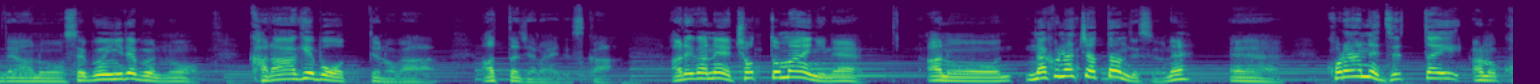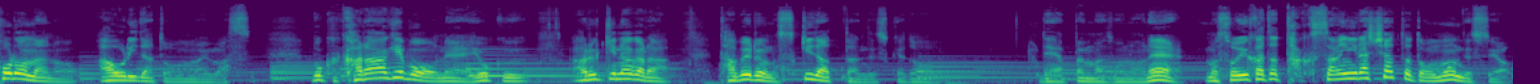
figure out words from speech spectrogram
で、あの、セブンイレブンの唐揚げ棒ってのがあったじゃないですか。あれがね、ちょっと前にね、あの、なくなっちゃったんですよね。ええこれはね、絶対、あの、コロナの煽りだと思います。僕、唐揚げ棒をね、よく歩きながら食べるの好きだったんですけど、で、やっぱりまあそのね、まあそういう方たくさんいらっしゃったと思うんですよ。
